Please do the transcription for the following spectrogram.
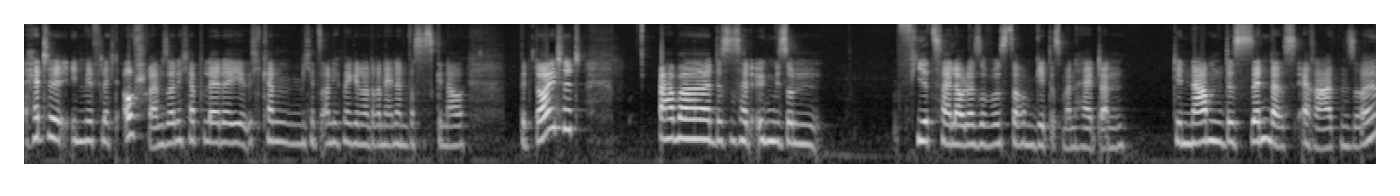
hätte ihn mir vielleicht aufschreiben sollen. Ich habe leider, ich kann mich jetzt auch nicht mehr genau daran erinnern, was es genau bedeutet. Aber das ist halt irgendwie so ein Vierzeiler oder so, wo es darum geht, dass man halt dann den Namen des Senders erraten soll.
